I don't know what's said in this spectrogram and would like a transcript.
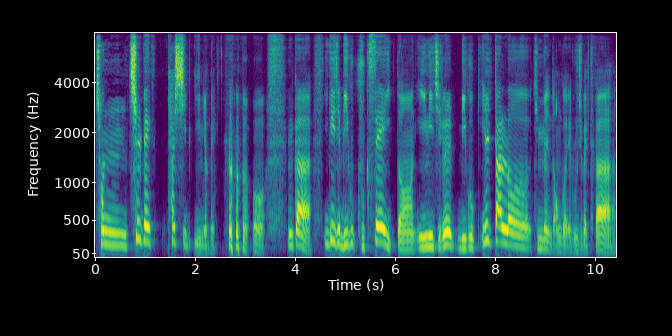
1782년에. 어. 그러니까 이게 이제 미국 국세에 있던 이미지를 미국 1달러 뒷면에 넣은 거예요. 루즈벨트가.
